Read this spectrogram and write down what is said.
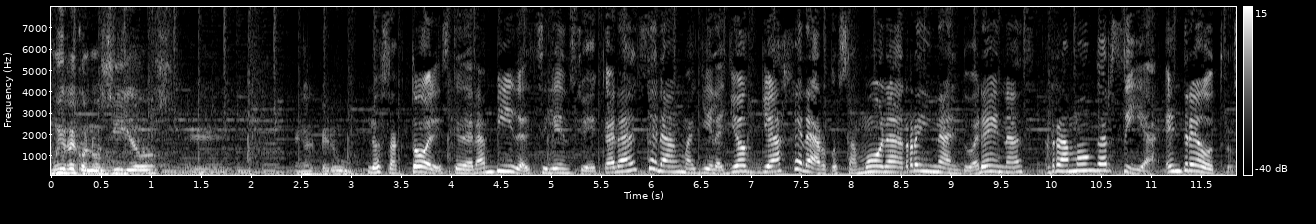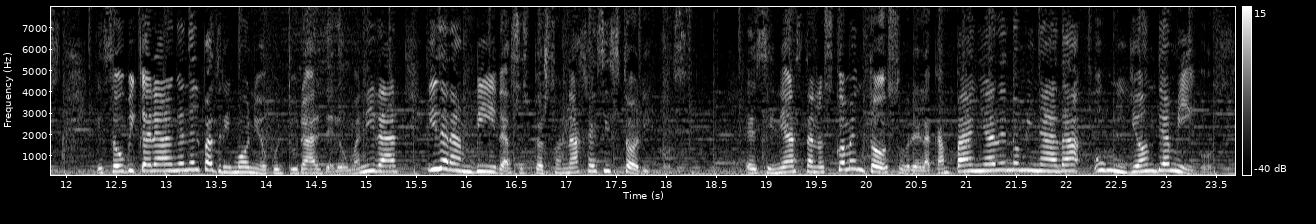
muy reconocidos eh, en el Perú. Los actores que darán vida al silencio de Caral serán Mayela Yogya, Gerardo Zamora, Reinaldo Arenas, Ramón García, entre otros, que se ubicarán en el patrimonio cultural de la humanidad y darán vida a sus personajes históricos. El cineasta nos comentó sobre la campaña denominada Un Millón de Amigos.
